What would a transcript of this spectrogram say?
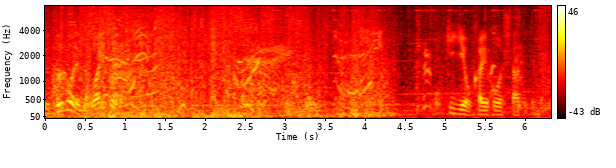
ウッドゴーレム終わりそうだ企業を解放したって言ってた。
